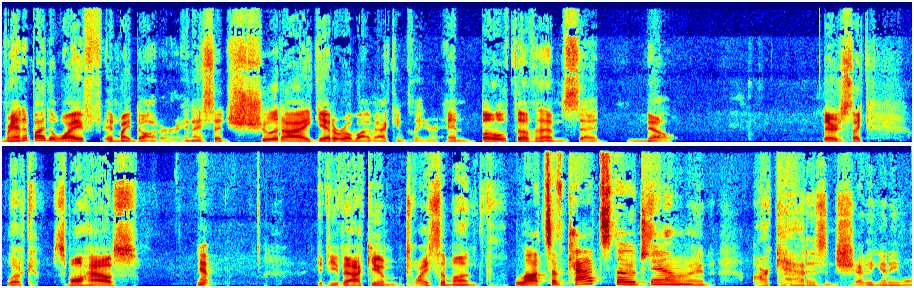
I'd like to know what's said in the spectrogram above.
ran it by the wife and my daughter, and I said, should I get a robot vacuum cleaner? And both of them said no. They're just like, look, small house. If you vacuum twice a month, Lots of cats, though, Jim. fine. Our cat isn't shedding anymore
